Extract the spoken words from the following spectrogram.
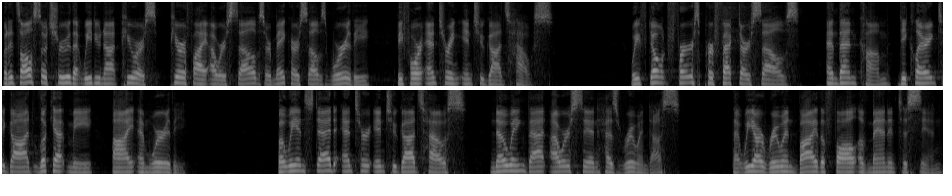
But it's also true that we do not purify ourselves or make ourselves worthy before entering into God's house. We don't first perfect ourselves and then come declaring to God, Look at me, I am worthy. But we instead enter into God's house knowing that our sin has ruined us, that we are ruined by the fall of man into sin.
